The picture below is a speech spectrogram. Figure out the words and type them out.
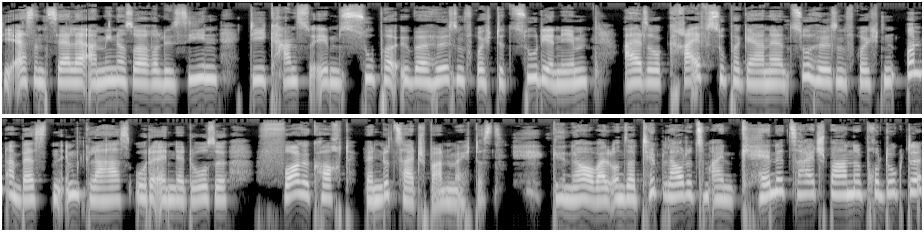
Die essentielle Aminosäure Lysin, die kannst du eben super über Hülsenfrüchte zu dir nehmen. Also greif super gerne zu Hülsenfrüchten und am besten im Glas oder in der Dose vorgekocht, wenn du Zeit sparen möchtest. Genau, weil unser Tipp lautet zum einen kenne zeitsparende Produkte,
